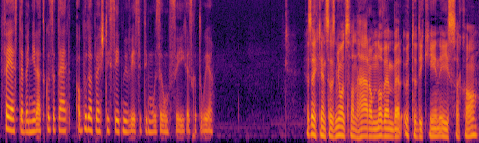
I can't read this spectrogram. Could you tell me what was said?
Fejezte be nyilatkozatát a Budapesti Szépművészeti Múzeum főigazgatója. 1983. november 5-én éjszaka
